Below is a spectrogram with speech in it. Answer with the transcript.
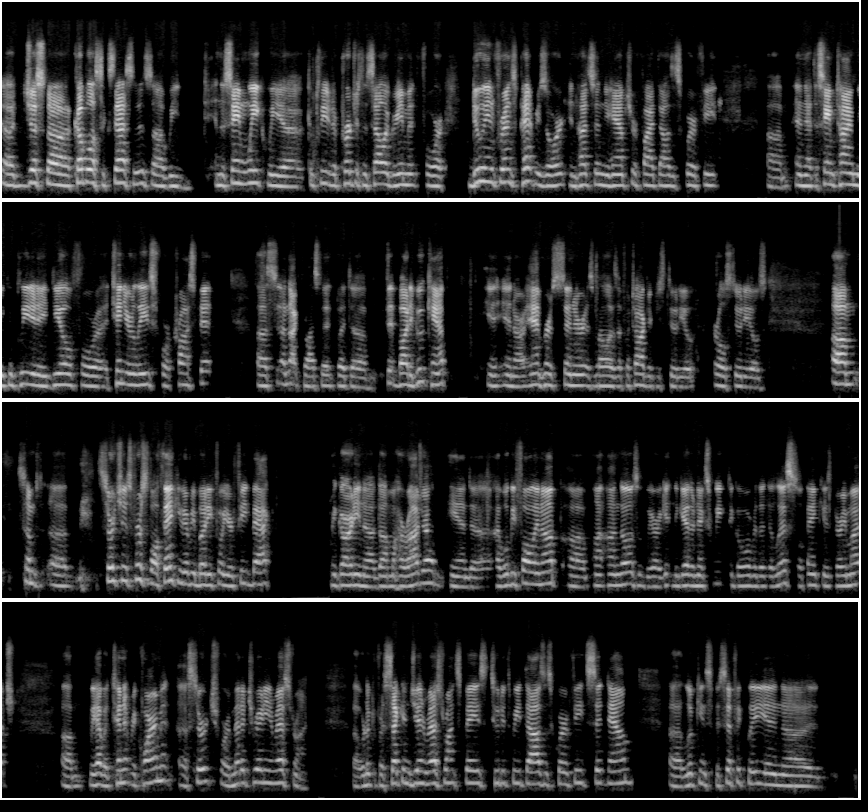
Uh, just a couple of successes. Uh, we, in the same week, we uh, completed a purchase and sell agreement for Dewey and Friends Pet Resort in Hudson, New Hampshire, 5,000 square feet. Um, and at the same time, we completed a deal for a 10-year lease for CrossFit, uh, not CrossFit, but uh, Fit Body Boot Camp in, in, our Amherst Center, as well as a photography studio, Earl Studios. Um, some uh, searches. First of all, thank you everybody for your feedback regarding uh, the Maharaja, and uh, I will be following up uh, on, on, those. We are getting together next week to go over the, the list, so thank you very much. Um, we have a tenant requirement, a search for a Mediterranean restaurant. Uh, we're looking for second gen restaurant space, two to 3,000 square feet, sit down, uh, looking specifically in, uh,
